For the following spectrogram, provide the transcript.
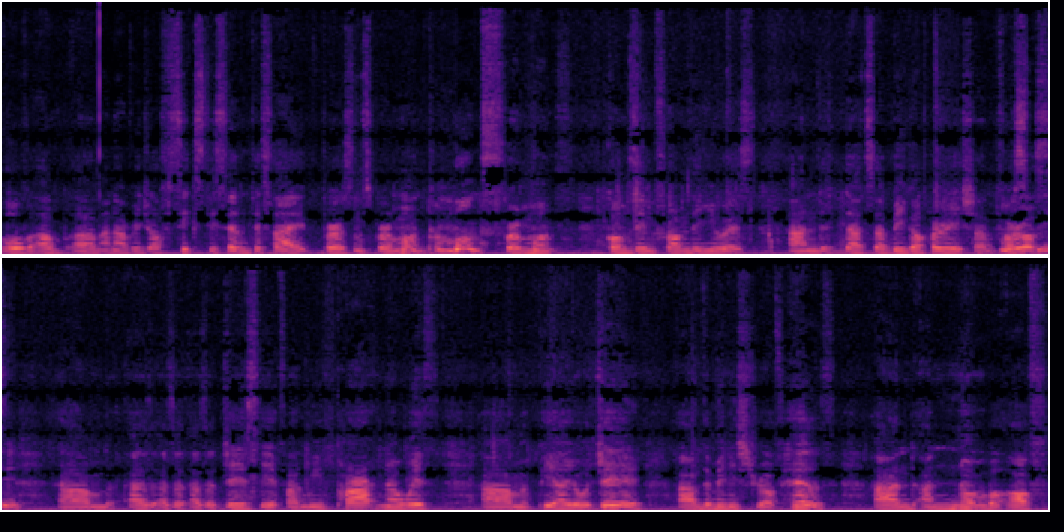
over um, um, an average of 60 75 persons per month Per month. per month comes in from the US and that's a big operation for Must us be. Um, as, as, a, as a JCF and we partner with um, PIOJ, um, the Ministry of Health and a number of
